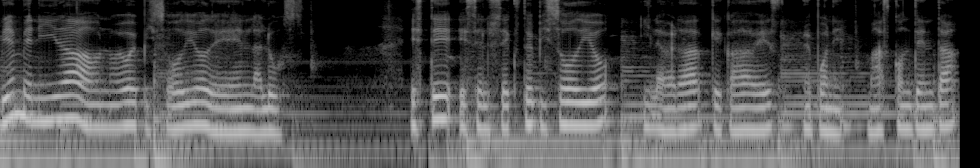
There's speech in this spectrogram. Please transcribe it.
Bienvenida a un nuevo episodio de En la Luz. Este es el sexto episodio y la verdad que cada vez me pone más contenta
